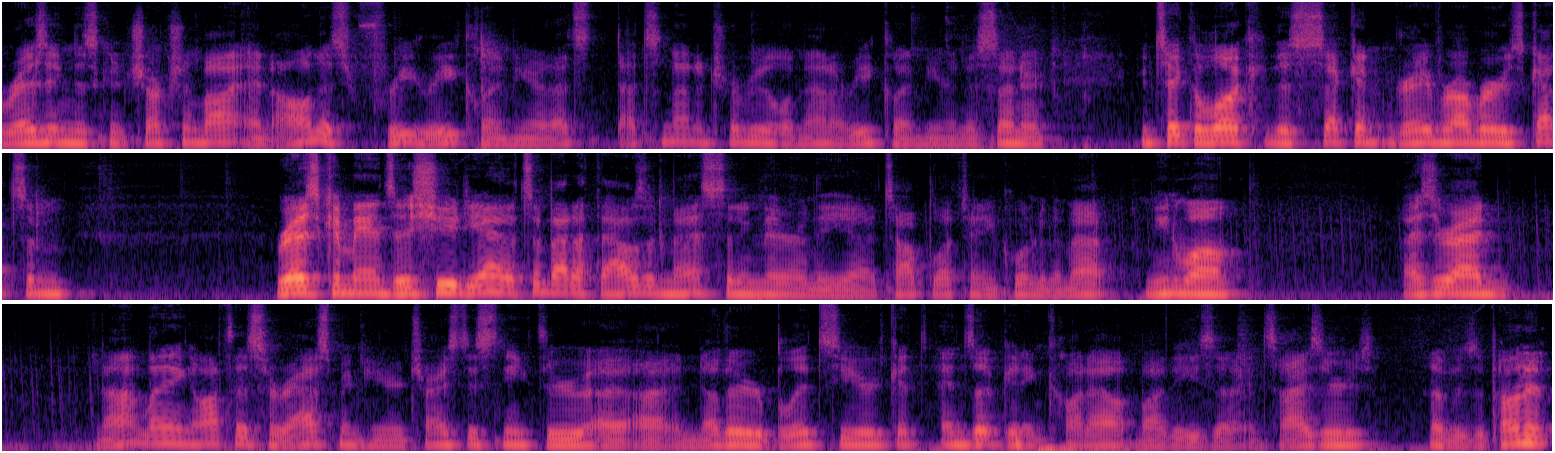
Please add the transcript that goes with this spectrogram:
resing this construction bot and all this free reclaim here. That's that's not a trivial amount of reclaim here in the center. You can take a look. This second grave robber has got some res commands issued. Yeah, that's about a thousand mass sitting there in the uh, top left-hand corner of the map. Meanwhile, Izirayd not laying off this harassment here. Tries to sneak through a, a, another blitz here. Gets, ends up getting caught out by these uh, incisors of his opponent.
